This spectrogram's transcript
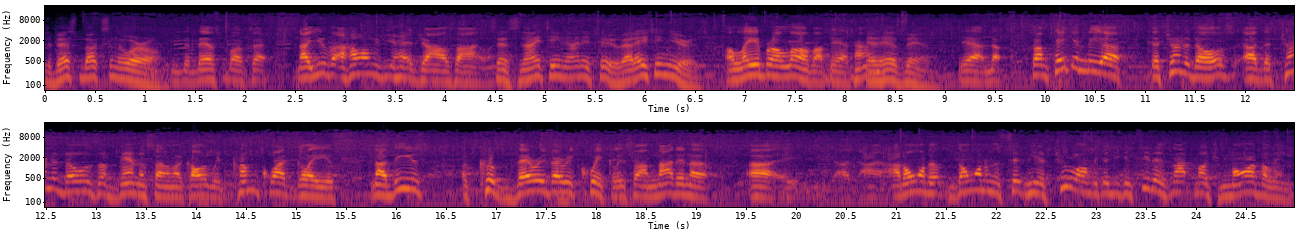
the best bucks in the world The best bucks. Now, you've uh, how long have you had Giles Island? since 1992, about 18 years. A labor of love, I bet, huh? It has been. Yeah, no. So I'm taking the uh, the tournedos, uh, the tournedos of venison, I'm gonna call it, with kumquat glaze. Now these are cooked very, very quickly, so I'm not in a. Uh, I, I don't want to don't want them to sit in here too long because you can see there's not much marbling,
